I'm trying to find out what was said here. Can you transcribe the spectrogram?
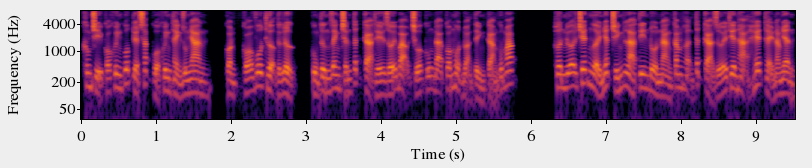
không chỉ có khuynh quốc tuyệt sắc của khuynh thành dung nhan, còn có vô thượng thực lực, cùng từng danh chấn tất cả thế giới bạo chúa cũng đã có một đoạn tình cảm gốc mắc. Hơn nữa chết người nhất chính là tin đồn nàng căm hận tất cả dưới thiên hạ hết thể nam nhân.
